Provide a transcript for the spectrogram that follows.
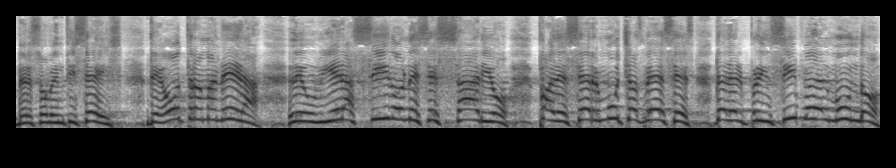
Verso 26, de otra manera le hubiera sido necesario padecer muchas veces desde el principio del mundo,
